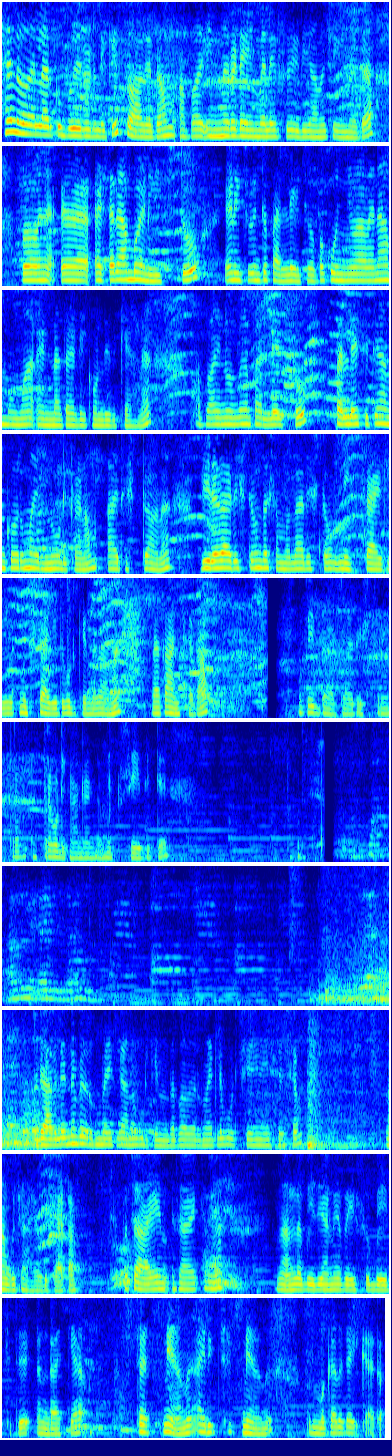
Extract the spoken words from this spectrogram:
Hello എല്ലാവർക്കും പുതിയൊരുടിലേക്ക് സ്വാഗതം. അപ്പോൾ ഇന്നൊരു ഡെയിമ ലൈഫ് വീഡിയോ ആണ് ചെയ്യുന്നത്. അപ്പോൾ എട്ടരാകുമ്പോൾ എണീച്ചു എണീച്ചു എന്നിട്ട് പല്ലേച്ചു അപ്പോൾ കുഞ്ഞുമാവന അമ്മൂമ്മ എണ്ണ തേടിക്കൊണ്ടിരിക്കുകയാണ് അപ്പോൾ അതിന് മുമ്പ് ഞാൻ പല്ലേച്ചു പല്ലേച്ചിട്ട് ഞങ്ങൾക്ക് ഒരു മരുന്ന് കുടിക്കണം. അരിഷ്ടമാണ് ജീരക അരിഷ്ടവും ദശമ്പല അരിഷ്ടവും മിക്സ് ആയിട്ടുള്ള മിക്സ് ആക്കിയിട്ട് കുടിക്കേണ്ടതാണ്. ഞാൻ കാണിച്ചു തരാം അപ്പോൾ ഇതാട്ടോ അരിഷ്ടം എത്ര എത്ര കുടിക്കണം? രണ്ടും മിക്സ് ചെയ്തിട്ട്. രാവിലെ തന്നെ വെറും വയറ്റിലാണ് കുടിക്കുന്നത്. അപ്പോൾ വെറും വയറ്റിൽ കുടിച്ചതിന് ശേഷം നമുക്ക് ചായ കുടിക്കാം കേട്ടോ. അപ്പോൾ ചായ ചായക്ക് ഞാൻ നല്ല ബിരിയാണി റൈസ് ഉപയോഗിച്ചിട്ട് ഉണ്ടാക്കിയ ചട്നിയാണ് അരിച്ചട്നിയാണ് അപ്പോൾ നമുക്കത് കഴിക്കാം കേട്ടോ.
